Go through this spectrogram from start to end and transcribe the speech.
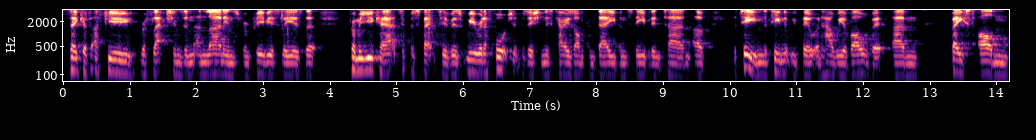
to take a, a few reflections and, and learnings from previously is that from a ukactive perspective, is we were in a fortunate position. This carries on from Dave and Stephen in turn of the team, the team that we've built, and how we evolve it um, based on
